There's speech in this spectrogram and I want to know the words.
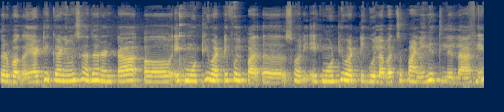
तर बघा या ठिकाणी मी साधारणतः एक मोठी वाटी फुलपा सॉरी एक मोठी वाटी गुलाबाचं पाणी घेतलेलं आहे.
